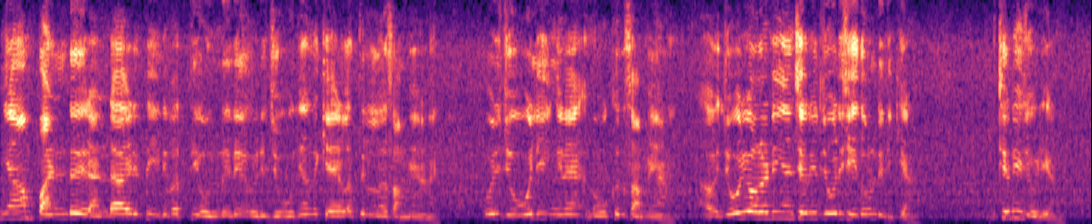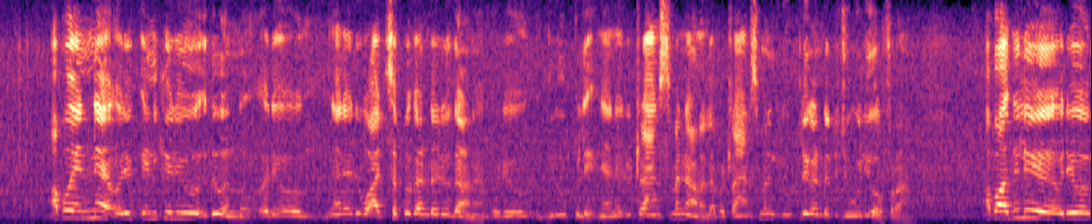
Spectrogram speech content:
ഞാൻ പണ്ട് രണ്ടായിരത്തി ഇരുപത്തി ഒന്നിൽ ഒരു ജോലി ഞാൻ കേരളത്തിലുള്ള സമയമാണ്. ഒരു ജോലി ഇങ്ങനെ നോക്കുന്ന സമയമാണ്. ജോലി ഓൾറെഡി ഞാൻ ചെറിയ ജോലി ചെയ്തുകൊണ്ടിരിക്കുകയാണ്. ചെറിയ ജോലിയാണ്. അപ്പോൾ എന്നെ ഒരു എനിക്കൊരു ഇത് വന്നു. ഒരു ഞാനൊരു വാട്സപ്പ് കണ്ടൊരു ഇതാണ്. ഒരു ഗ്രൂപ്പിൽ ഞാനൊരു ട്രാൻസ്മെൻ ആണല്ലോ. അപ്പോൾ ട്രാൻസ്മെൻ ഗ്രൂപ്പിൽ കണ്ടൊരു ജോലി ഓഫറാണ്. അപ്പോൾ അതിൽ ഒരു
